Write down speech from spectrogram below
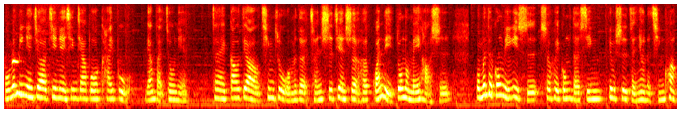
我们明年就要纪念新加坡开埠两百周年。在高调庆祝我们的城市建设和管理多么美好时，我们的公民意识、社会公德心又是怎样的情况？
